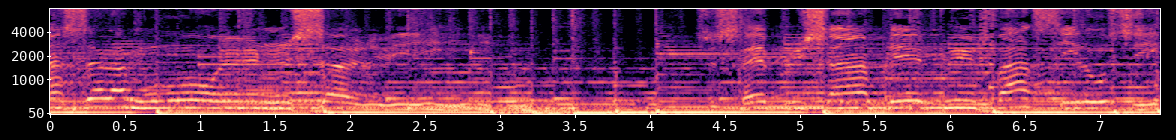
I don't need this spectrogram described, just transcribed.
Un seul amour, une seule vie. Ce serait plus simple et plus facile aussi.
